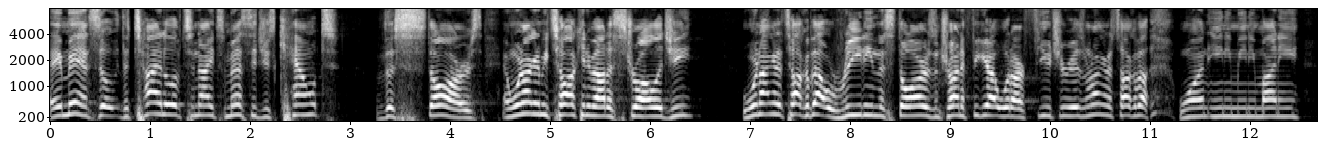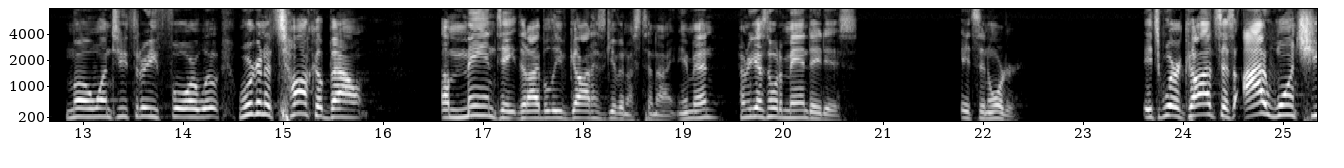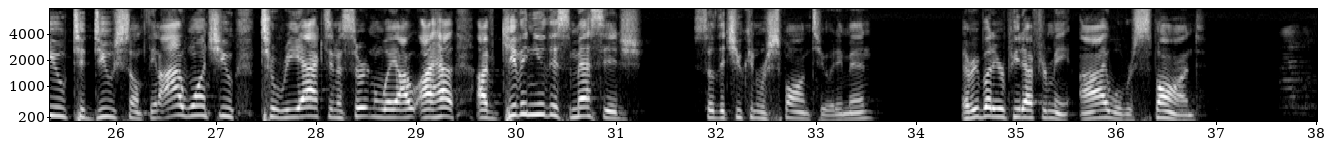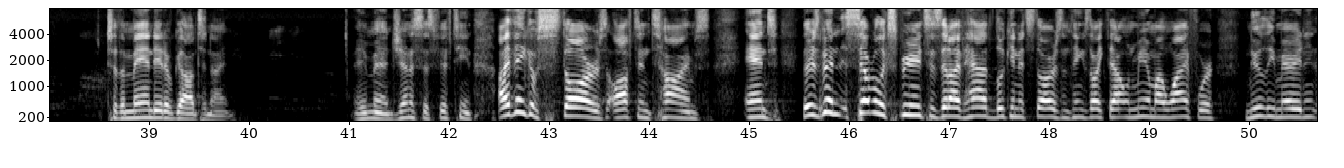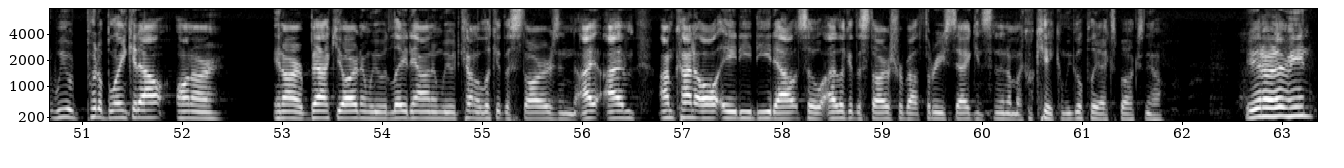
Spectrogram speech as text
Amen. So, the title of tonight's message is Count the Stars. And we're not going to be talking about astrology. We're not going to talk about reading the stars and trying to figure out what our future is. We're not going to talk about one, eeny, meeny, miny, mo, one, two, three, four. We're going to talk about a mandate that I believe God has given us tonight. Amen? How many of you guys know what a mandate is? It's an order. It's where God says, I want you to do something. I want you to react in a certain way. I, I have, I've given you this message so that you can respond to it. Amen? Everybody repeat after me. I will respond, I will respond. to the mandate of God tonight. Amen. Genesis 15. I think of stars oftentimes, and there's been several experiences that I've had looking at stars and things like that. When me and my wife were newly married, we would put a blanket out on our in our backyard and we would lay down and we would kind of look at the stars. And I, I'm, I'm kind of all ADD'd out, so I look at the stars for about three seconds and then I'm like, okay, can we go play Xbox now? You know what I mean?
